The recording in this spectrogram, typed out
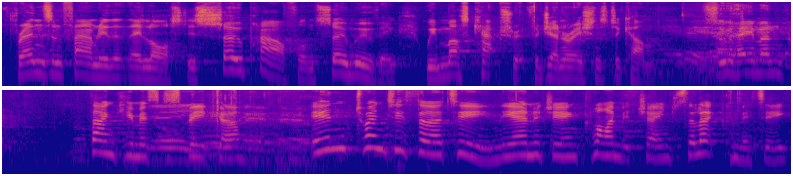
friends and family that they lost is so powerful and so moving, we must capture it for generations to come. Sue Hayman. Thank you, Mr. Speaker. In 2013, the Energy and Climate Change Select Committee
